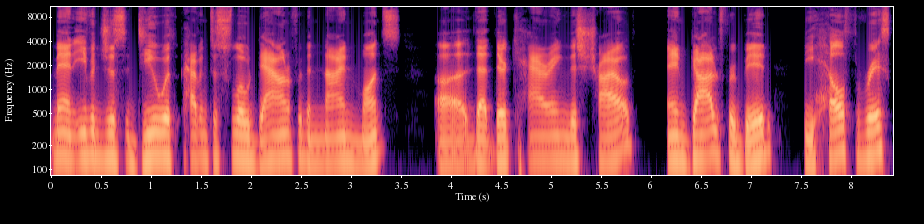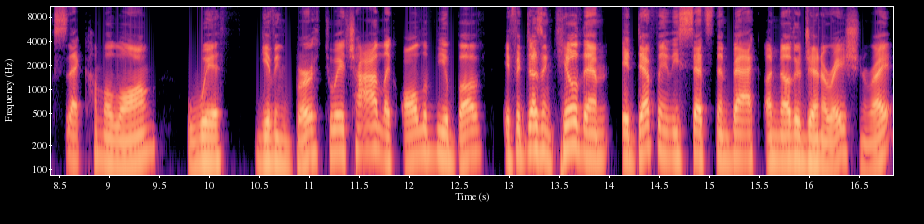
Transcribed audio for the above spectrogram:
man, even just deal with having to slow down for the nine months uh, that they're carrying this child, and God forbid the health risks that come along with giving birth to a child, like all of the above if it doesn't kill them, it definitely sets them back another generation, right?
